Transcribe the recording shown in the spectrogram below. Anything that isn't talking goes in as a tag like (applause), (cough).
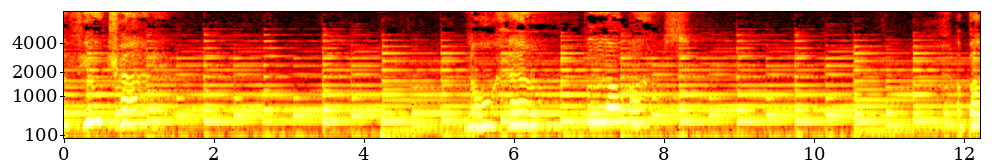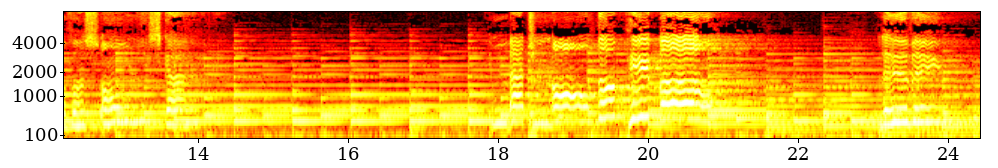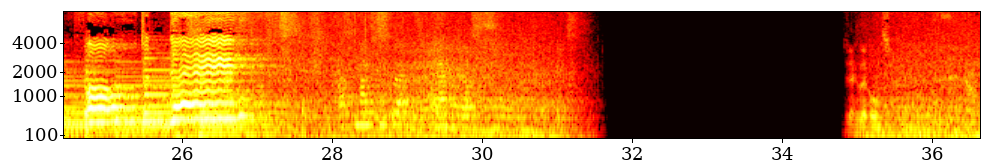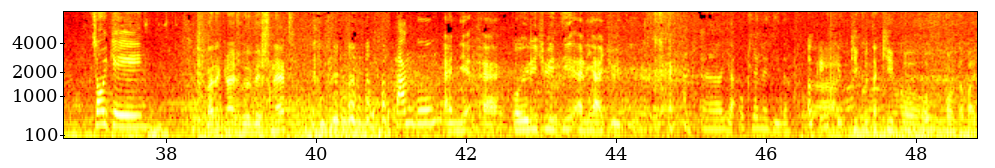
if you try. Zoiking, Maar dan krijgen we weer snet. (laughs) tangbong. En uh, Koiri Sweetie en Ja Sweetie. ja, ook Lenedina. Kiko Takiko of Kontabay.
